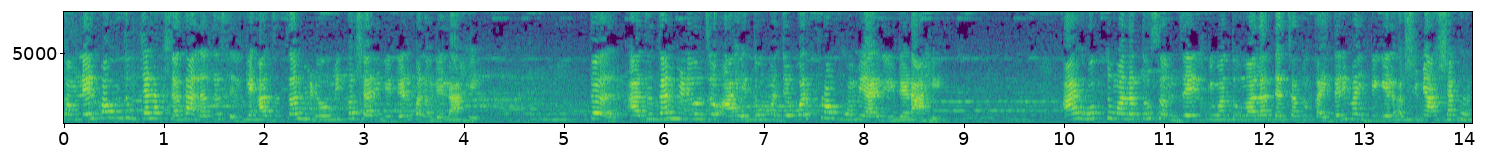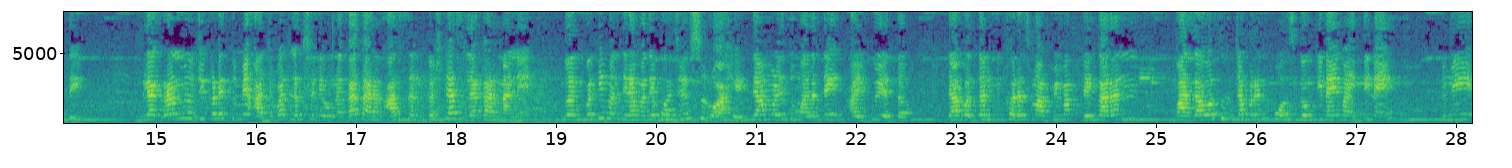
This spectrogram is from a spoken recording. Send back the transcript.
थंबनेल पाहून तुमच्या लक्षात आलंच असेल की आजचा व्हिडिओ मी कशा रिलेटेड बनवलेला आहे. तर आजचा व्हिडिओ जो आहे तो म्हणजे वर्क फ्रॉम होम या रिलेटेड आहे. आय होप तुम्हाला तो समजेल किंवा तुम्हाला त्याच्यातून काहीतरी माहिती गेल अशी मी आशा करते. बॅकग्राऊंड म्युझिककडे तुम्ही अजिबात लक्ष देऊ नका कारण आज संकष्टी असल्या कारणाने गणपती मंदिरामध्ये भजन सुरू आहे त्यामुळे तुम्हाला ते ऐकू येतं. त्याबद्दल मी खरंच माफी मागते कारण माझा आवाज तुमच्यापर्यंत पोहोचतो की नाही माहिती नाही. तुम्ही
